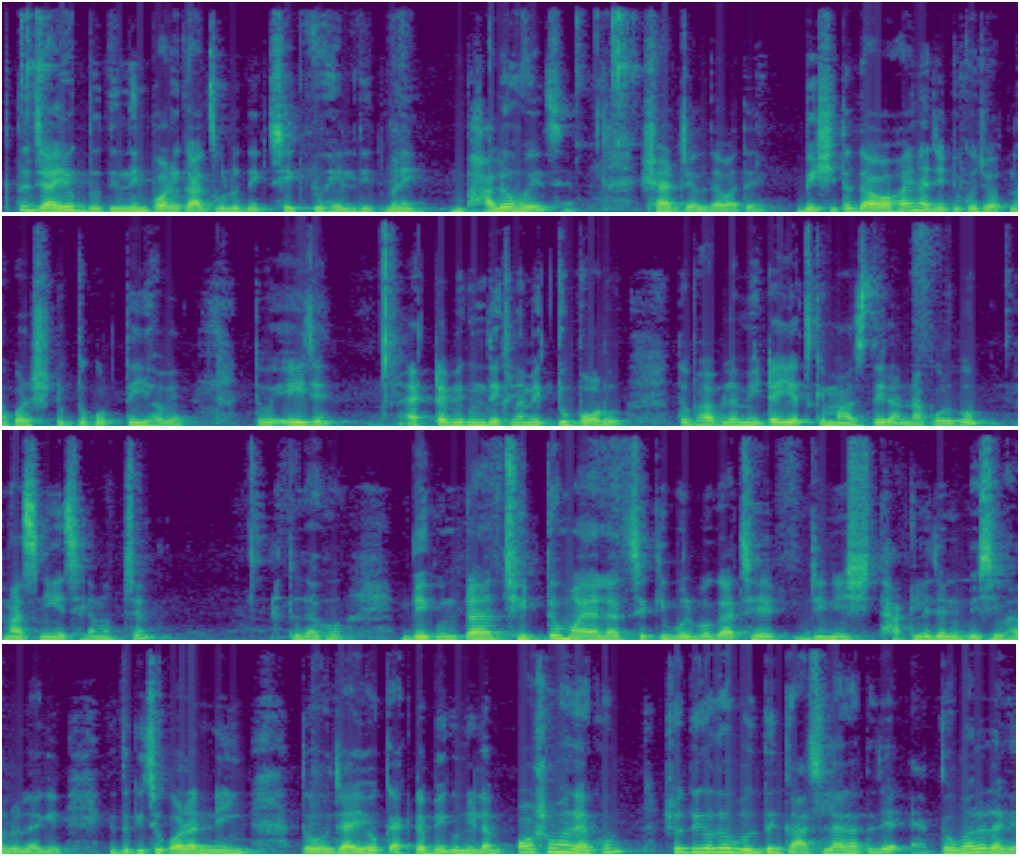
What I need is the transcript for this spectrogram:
কিন্তু যাই হোক দু তিন দিন পরে গাছগুলো দেখছি একটু হেলদি মানে ভালো হয়েছে সার জল দেওয়াতে। বেশি তো দেওয়া হয় না, যেটুকু যত্ন করে সেটুকু তো করতেই হবে। তো এই যে একটা বেগুন দেখলাম একটু বড়, তো ভাবলাম এটাই আজকে মাছ দিয়ে রান্না করব। মাছ নিয়েছিলাম হচ্ছে তো দেখো, বেগুনটা ছিটতেও মায়া লাগছে, কি বলব? গাছের জিনিস থাকলে যেন বেশি ভালো লাগে, কিন্তু কিছু করার নেই। তো যাই হোক, একটা বেগুন নিলাম। অসময় দেখো, সত্যি কথা বলতে গাছ লাগাতে যে এত ভালো লাগে,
